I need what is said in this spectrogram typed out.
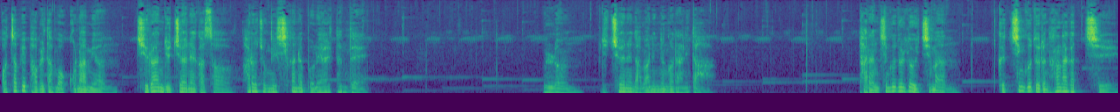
어차피 밥을 다 먹고 나면 지루한 유치원에 가서 하루 종일 시간을 보내야 할 텐데. 물론 유치원에 나만 있는 건 아니다. 다른 친구들도 있지만 그 친구들은 하나같이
